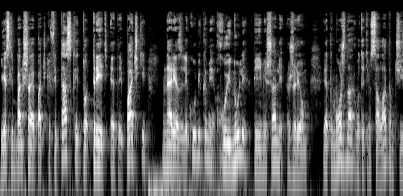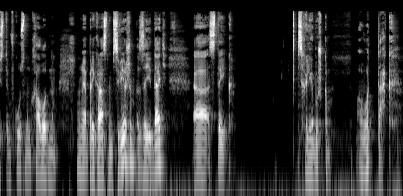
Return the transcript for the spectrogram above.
если большая пачка фитаской, то треть этой пачки нарезали кубиками, хуйнули, перемешали, жрем. Это можно вот этим салатом чистым, вкусным, холодным, э, прекрасным, свежим заедать э, стейк с хлебушком. Вот так.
